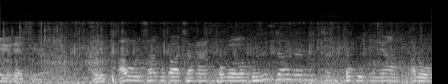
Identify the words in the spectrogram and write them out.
그랬어요 이 바울 사도가 전한 복음은 무슨 전한 복음이냐? 바로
